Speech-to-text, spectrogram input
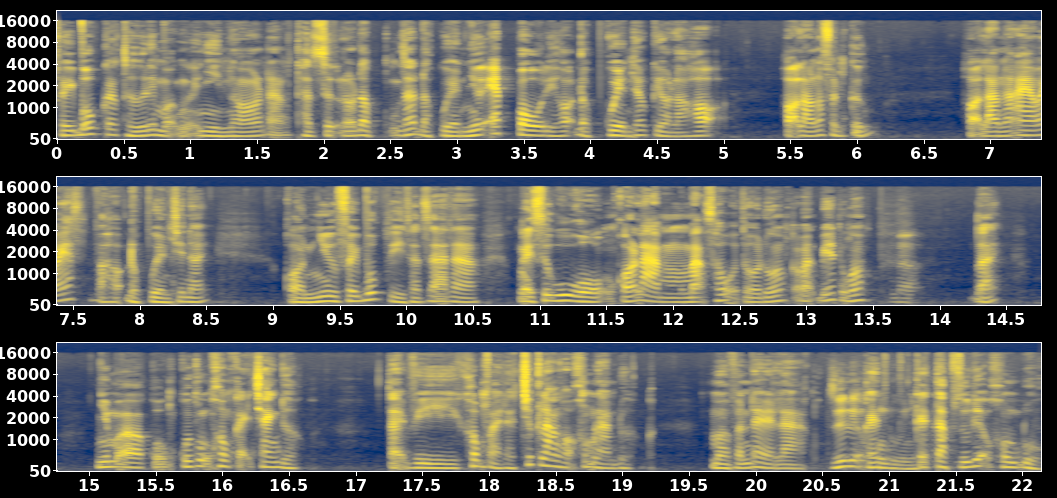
Facebook các thứ thì mọi người nhìn nó đang thật sự nó độc rất độc quyền. Như Apple thì họ độc quyền theo kiểu là họ họ làm nó phần cứng. Họ làm nó iOS và họ độc quyền trên đấy. Còn như Facebook thì thật ra là ngày xưa Google cũng có làm mạng xã hội rồi đúng không? Các bạn biết đúng không? Đấy. Nhưng mà cũng cuối cùng không cạnh tranh được tại vì không phải là chức năng họ không làm được mà vấn đề là Dữ liệu cái, không đủ nhỉ? cái tập dữ liệu không đủ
